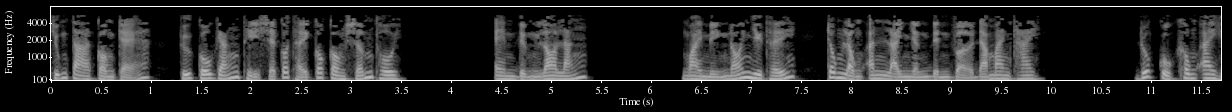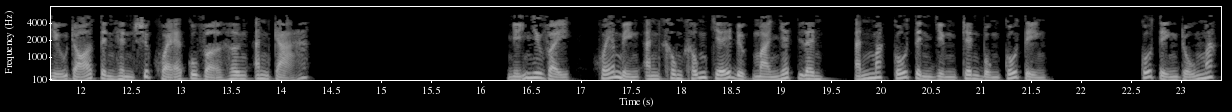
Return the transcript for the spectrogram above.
Chúng ta còn trẻ, cứ cố gắng thì sẽ có thể có con sớm thôi. Em đừng lo lắng. Ngoài miệng nói như thế, trong lòng anh lại nhận định vợ đã mang thai. Rốt cuộc không ai hiểu rõ tình hình sức khỏe của vợ hơn anh cả. Nghĩ như vậy, khóe miệng anh không khống chế được mà nhếch lên, ánh mắt cố tình dừng trên bụng cố tiện. Cố tiện rủ mắt,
